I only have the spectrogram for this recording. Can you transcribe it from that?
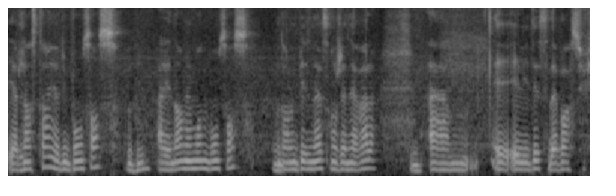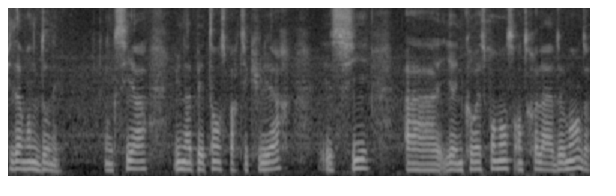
Il y a de l'instinct, il y a du bon sens, il y a énormément de bon sens mhm. dans le business en général. Mhm. Euh, et, l'idée c'est d'avoir suffisamment de données. Donc s'il y a une appétence particulière et si euh, il y a une correspondance entre la demande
